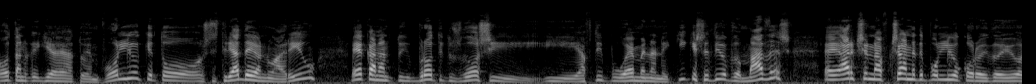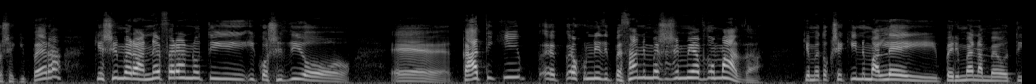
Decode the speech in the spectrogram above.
όταν, για το εμβόλιο και το, στις 30 Ιανουαρίου έκαναν την πρώτη τους δόση οι, αυτοί που έμεναν εκεί και σε δύο εβδομάδες ε, άρχισε να αυξάνεται πολύ ο κορωνοϊός εκεί πέρα και σήμερα ανέφεραν ότι 22 ε, κάτοικοι ε, έχουν ήδη πεθάνει μέσα σε μία εβδομάδα. Και με το ξεκίνημα λέει περιμέναμε ότι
